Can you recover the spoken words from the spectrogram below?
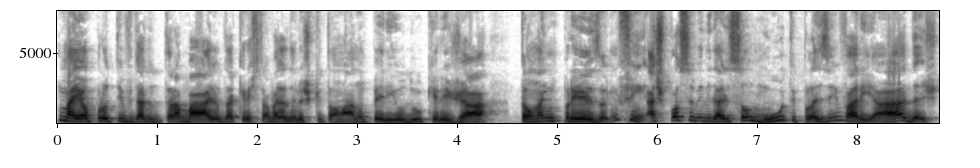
maior produtividade do trabalho daqueles trabalhadores que estão lá no período que eles já estão na empresa. Enfim, as possibilidades são múltiplas e variadas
